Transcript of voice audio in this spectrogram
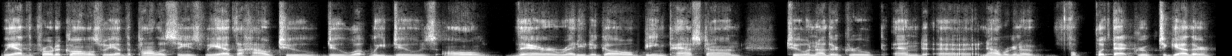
we have the protocols, we have the policies, we have the how to do what we do's all there, ready to go, being passed on to another group, and uh, now we're going to f- put that group together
